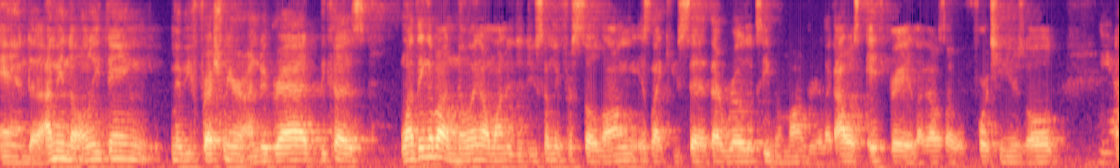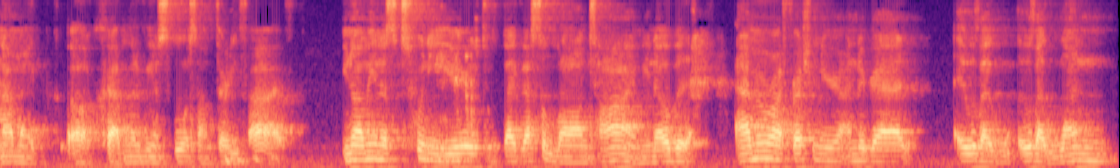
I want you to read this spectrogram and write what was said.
And uh, I mean, the only thing maybe freshman year undergrad because one thing about knowing I wanted to do something for so long is like you said, that road looks even longer. Like I was eighth grade, like I was like 14 years old, yeah. and I'm like, oh crap, I'm gonna be in school until I'm 35. You know what I mean? That's 20 years. Like that's a long time, you know. But I remember my freshman year undergrad. It was like it was like one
